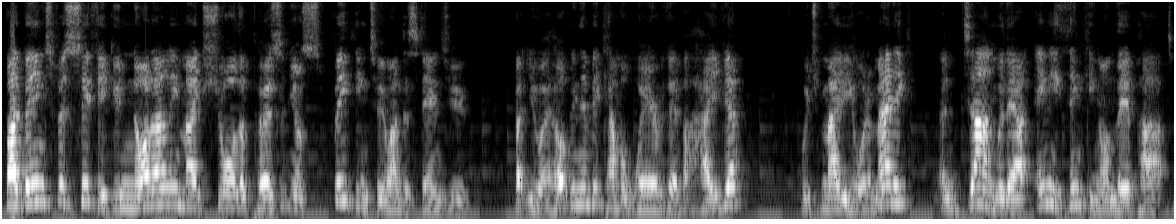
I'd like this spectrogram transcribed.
By being specific, you not only make sure the person you're speaking to understands you, but you are helping them become aware of their behaviour, which may be automatic and done without any thinking on their part.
